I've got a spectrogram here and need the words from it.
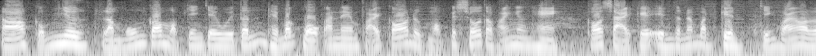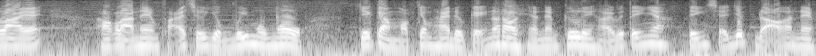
đó cũng như là muốn có một trang chơi uy tín thì bắt buộc anh em phải có được một cái số tài khoản ngân hàng có xài cái internet banking chuyển khoản online ấy hoặc là anh em phải sử dụng ví momo chỉ cần một trong hai điều kiện đó thôi anh em cứ liên hệ với tiến nha tiến sẽ giúp đỡ anh em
